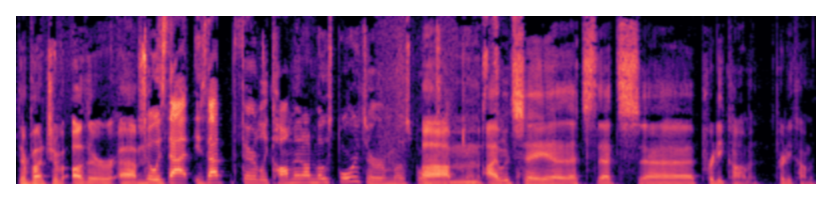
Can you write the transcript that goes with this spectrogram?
there are a bunch of other. Um, So is that is that fairly common on most boards or most boards? Um, I would that? say uh, that's that's uh, pretty common. Pretty common.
